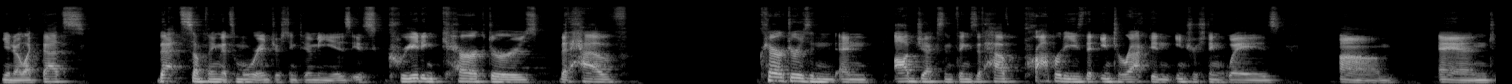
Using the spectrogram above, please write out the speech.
You know like that's that's something that's more interesting to me is is creating characters that have characters and and objects and things that have properties that interact in interesting ways. Um and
